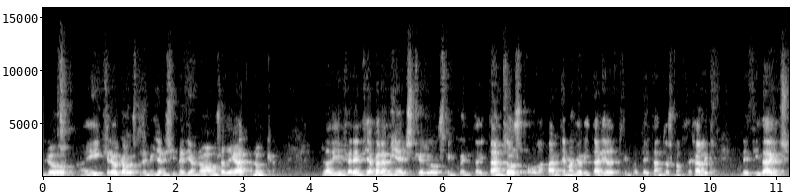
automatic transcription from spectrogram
Yo ahí creo que a los tres millones y medio no vamos a llegar nunca. La diferencia para mí es que los cincuenta y tantos, o la parte mayoritaria de los cincuenta y tantos concejales, decidáis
